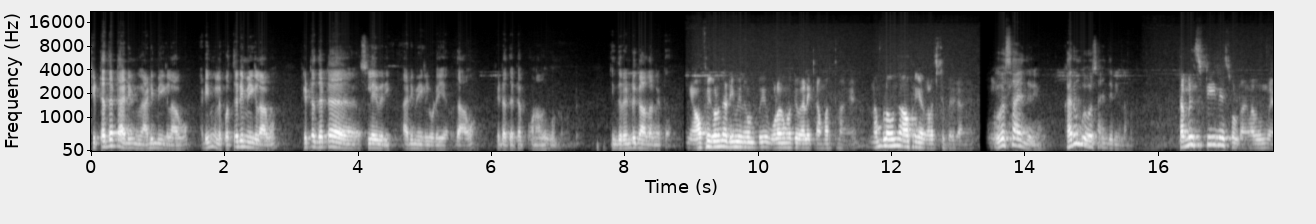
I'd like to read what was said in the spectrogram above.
கிட்டத்தட்ட அடிமை அடிமைகளாகவும் அடிமைகளை கொத்தடிமைகளாகவும் கிட்டத்தட்ட ஸ்லேவரி அடிமைகளுடைய இதாகவும் கிட்டத்தட்ட போனது ஒன்று உண்டு. இந்த ரெண்டு காலகட்டம். நீங்க ஆப்பிரிக்காலேருந்து அடிமையில் கொண்டு போய் உலகம் முழுக்க வேலைக்கு அமர்த்தினாங்க. நம்மள வந்து ஆப்பிரிக்கா கலைச்சிட்டு போயிருக்காங்க. விவசாயம் தெரியும். கரும்பு விவசாயம் தெரியும் நமக்கு. தமிழ் ஸ்டீனே சொல்றாங்க அது உண்மை?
